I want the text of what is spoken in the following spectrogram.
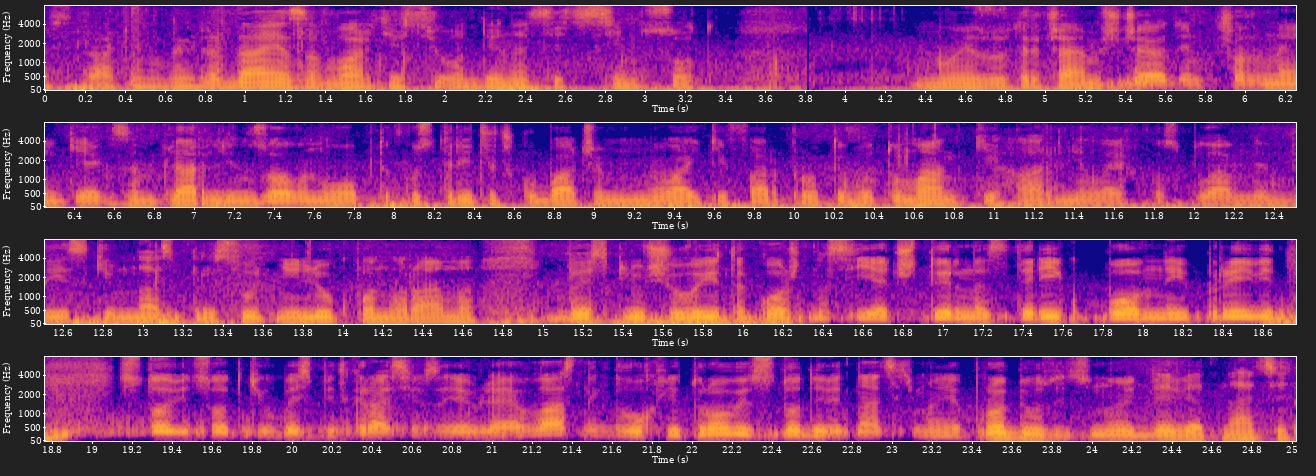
Ось так він виглядає за вартістю 11700. Ну і зустрічаємо ще один чорненький екземпляр, лінзовану оптику, стрічечку бачимо, мивайки фар противотуманки, гарні легкосплавні диски. У нас присутній люк, панорама, безключовий. Також у нас є 14 рік, повний привід, 100% без підкрасів заявляє власник, 2-літровий, 119 має пробіг за ціною 19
